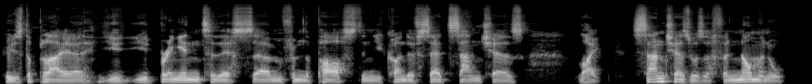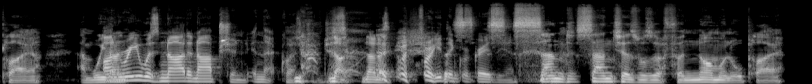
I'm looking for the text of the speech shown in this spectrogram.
who's the player you, would bring into this um, from the past, and you kind of said Sanchez. Like Sanchez was a phenomenal player, and we Henry was not an option in that question. no, no, no. Before you think we're crazy. San- Sanchez was a phenomenal player,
